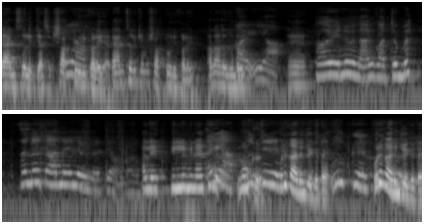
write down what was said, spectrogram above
ഡാൻസ് കളിക്കുക ഷർട്ട് ഊരി കളയുക ഡാൻസ് കളിക്കുമ്പോൾ ഷർട്ട് ഊരി കളയും. അതാണ് ഇതിന്റെ അല്ലേ? ഇല്ലുമിനാറ്റി നോക്ക് ഒരു കാര്യം ചോദിക്കട്ടെ? ഒരു കാര്യം ചോദിക്കട്ടെ?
